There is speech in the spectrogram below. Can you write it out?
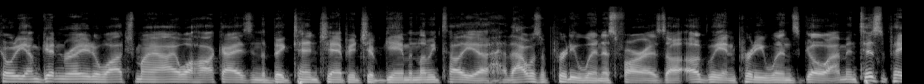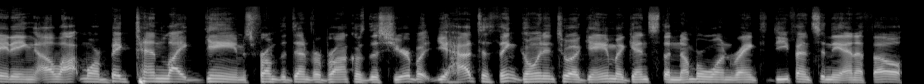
Cody, I'm getting ready to watch my Iowa Hawkeyes in the Big Ten championship game. And let me tell you, that was a pretty win as far as uh, ugly and pretty wins go. I'm anticipating a lot more Big Ten like games from the Denver Broncos this year, but you had to think going into a game against the number one ranked defense in the NFL.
